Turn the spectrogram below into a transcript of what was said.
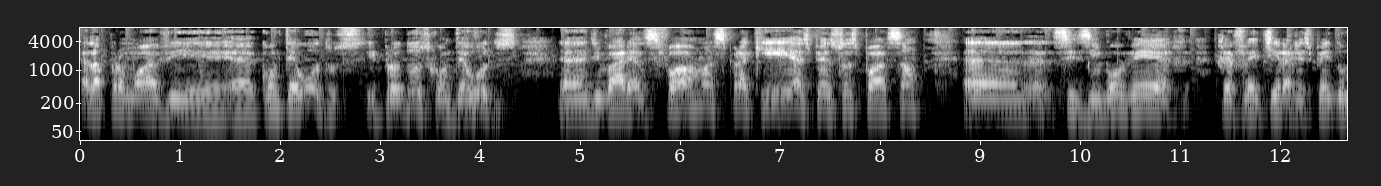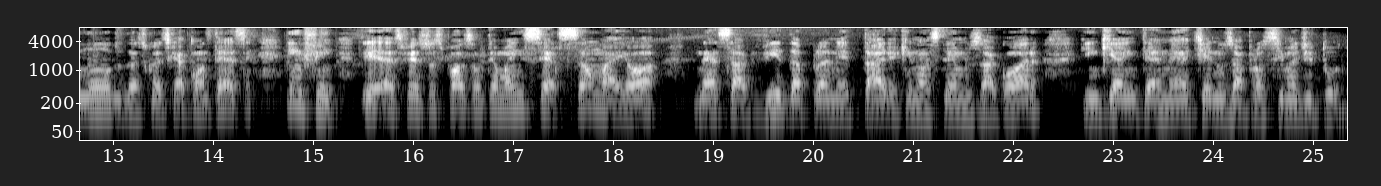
ela promove é, conteúdos e produz conteúdos é, de várias formas para que as pessoas possam é, se desenvolver, refletir a respeito do mundo, das coisas que acontecem, enfim, e as pessoas possam ter uma inserção maior nessa vida planetária que nós temos agora, em que a internet nos aproxima de tudo.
